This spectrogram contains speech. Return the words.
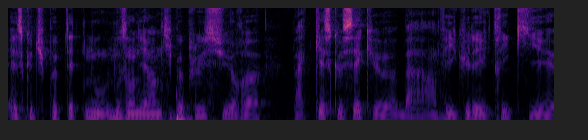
est-ce que tu peux peut-être nous, nous, en dire un petit peu plus sur bah, qu'est-ce que c'est qu'un bah, véhicule électrique qui est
